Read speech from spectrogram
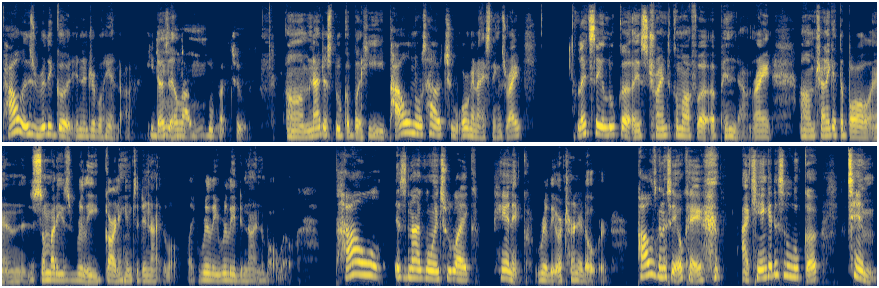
Powell is really good in a dribble handoff. He does it a lot with hmm Luka too. Um, not just Luka, but he Powell knows how to organize things, right? Let's say Luka is trying to come off a, a pin down, right? Um, trying to get the ball, and somebody's really guarding him to deny the ball, like really, really denying the ball well. Powell is not going to like panic really or turn it over. Powell's gonna say, okay, I can't get this to Luka. Tim,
